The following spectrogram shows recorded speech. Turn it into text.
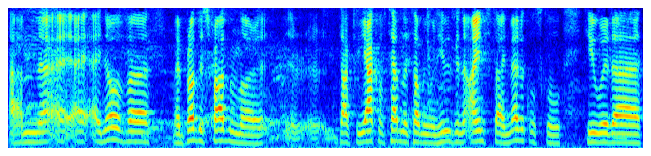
Um, I, I, know of uh, my brother's father-in-law, uh, Dr. Yaakov Tendler, told me when he was in Einstein Medical School, he would uh,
